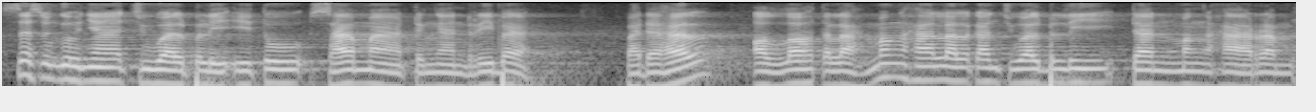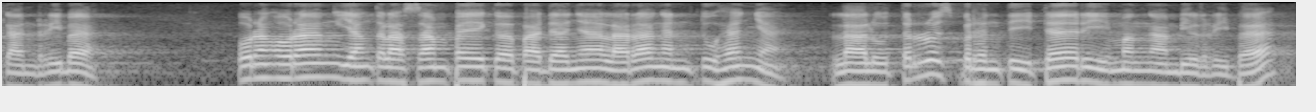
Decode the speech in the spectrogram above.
sesungguhnya jual beli itu sama dengan riba. Padahal Allah telah menghalalkan jual beli dan mengharamkan riba. Orang-orang yang telah sampai kepadanya larangan Tuhannya lalu terus berhenti dari mengambil riba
